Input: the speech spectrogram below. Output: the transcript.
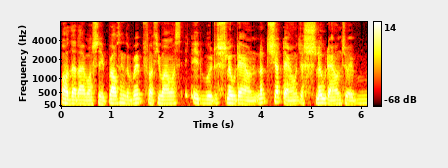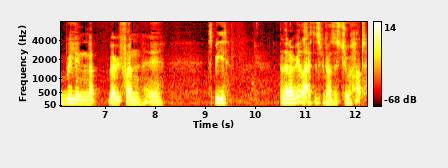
or that I was uh, browsing the web for a few hours, it would slow down, not shut down, just slow down to a really not very fun uh, speed. And then I realized it's because it's too hot.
